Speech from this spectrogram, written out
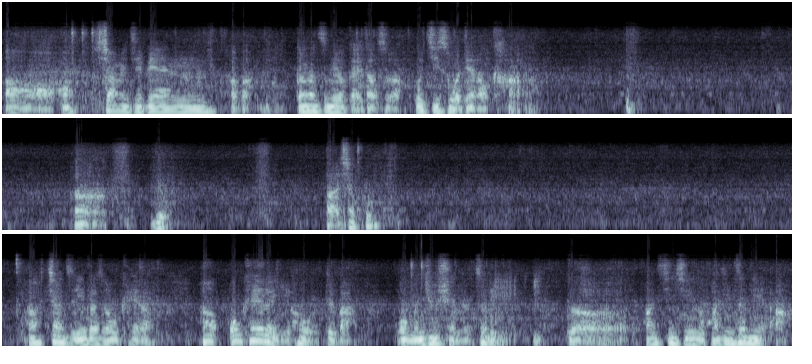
哦，好，下面这边好吧，刚刚是没有改到是吧？估计是我电脑卡了。呃，六，打一下勾。好，这样子应该是 OK 了。好，OK 了以后，对吧？我们就选择这里一个环进行一个环境阵列啊。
